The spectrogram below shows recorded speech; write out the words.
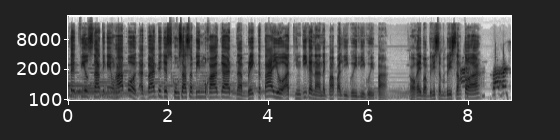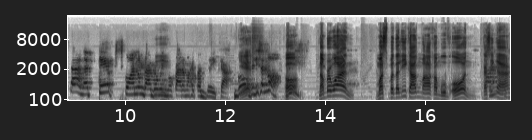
10 feels natin ngayong hapon. Advantages kung sasabihin mo kaagad na break na tayo at hindi ka na nagpapaligoy-ligoy pa. Okay, mabilis na mabilis lang to ha. Babastan at tips kung anong gagawin mo para makipag-break ka. Go, Yes. bilisan mo. Oh, Bilis. number one, mas madali kang makaka-move on. Kasi nga,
